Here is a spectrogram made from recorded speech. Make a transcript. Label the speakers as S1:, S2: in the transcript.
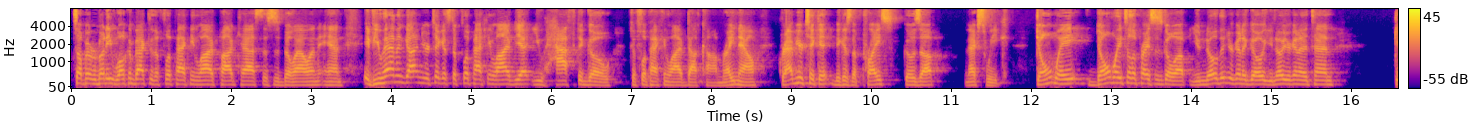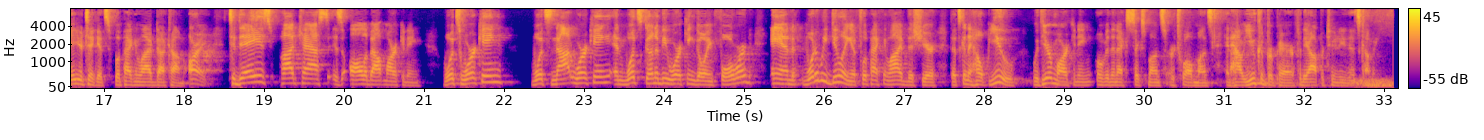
S1: What's up, everybody? Welcome back to the Flip Hacking Live podcast. This is Bill Allen. And if you haven't gotten your tickets to Flip Hacking Live yet, you have to go to fliphackinglive.com right now. Grab your ticket because the price goes up next week. Don't wait. Don't wait till the prices go up. You know that you're going to go, you know you're going to attend. Get your tickets, fliphackinglive.com. All right. Today's podcast is all about marketing. What's working? What's not working and what's going to be working going forward and what are we doing at flip hacking live this year that's going to help you with your marketing over the next six months or 12 months and how you can prepare for the opportunity that's coming?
